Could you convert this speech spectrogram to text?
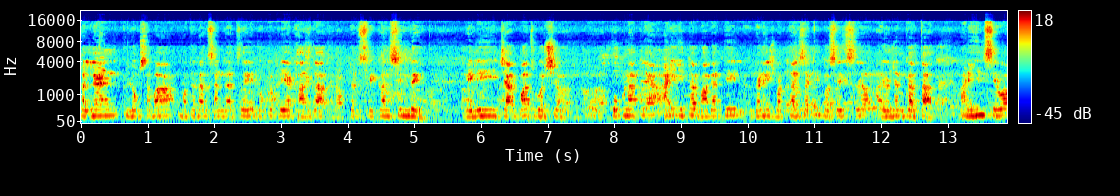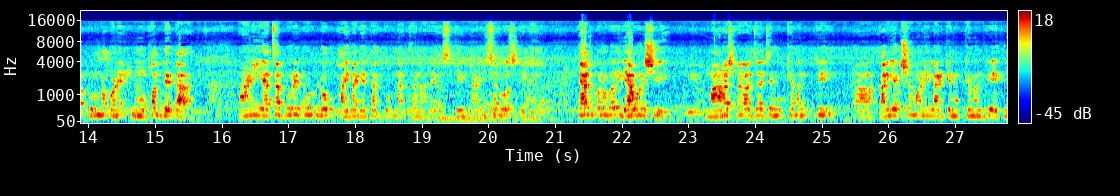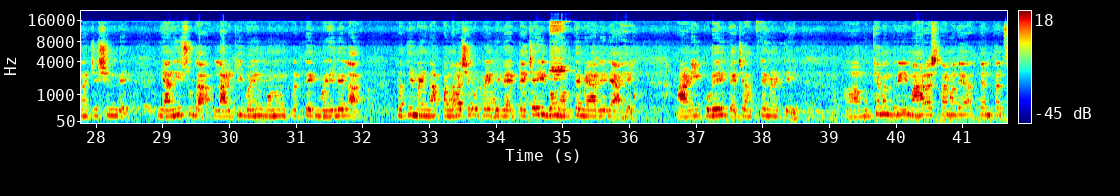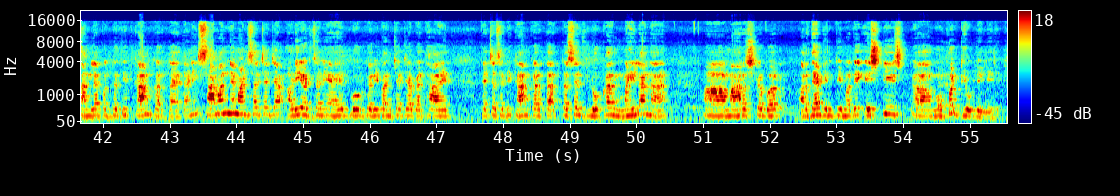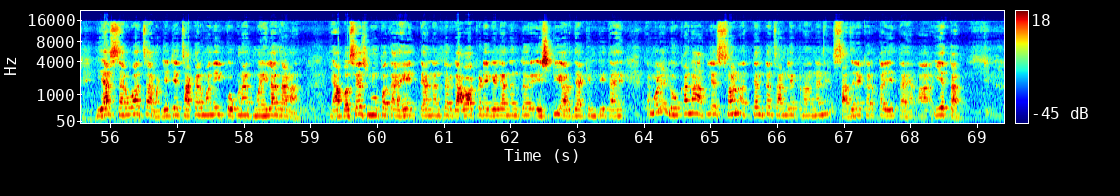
कल्याण लोकसभा मतदारसंघाचे लोकप्रिय खासदार डॉक्टर श्रीकांत शिंदे गेली चार पाच वर्ष कोकणातल्या आणि इतर भागातील गणेश भक्तांसाठी बसेसचं आयोजन करतात आणि ही सेवा पूर्णपणे मोफत देतात. आणि याचा पुरेपूर लोक फायदा घेतात कोकणात जाणारे असतील आणि सर्वच ठिकाणी. त्याचबरोबर यावर्षी महाराष्ट्र राज्याचे मुख्यमंत्री कार्यक्षम आणि लाडके मुख्यमंत्री एकनाथजी शिंदे यांनी सुद्धा लाडकी बहीण म्हणून प्रत्येक महिलेला प्रति महिना पंधराशे रुपये दिले आहेत. त्याचेही दोन हप्ते मिळालेले आहेत. आणि पुढेही त्याचे हप्ते मिळतील. मुख्यमंत्री महाराष्ट्रामध्ये अत्यंत चांगल्या पद्धतीत काम करतायत आणि सामान्य माणसाच्या ज्या अडीअडचणी आहेत गोरगरिबांच्या ज्या व्यथा आहेत त्याच्यासाठी काम करतात. तसेच लोकां महिलांना महाराष्ट्रभर अर्ध्या किमतीमध्ये एस टी मोफत ठेवलेली आहे. या सर्वाचा म्हणजे जे चाकरमानी कोकणात महिला जाणार ह्या बसेस मोफत आहेत त्यानंतर गावाकडे गेल्यानंतर एस टी अर्ध्या किमतीत आहे. त्यामुळे लोकांना आपले सण अत्यंत चांगल्या प्रमाणाने साजरे करता येत आहे येतात.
